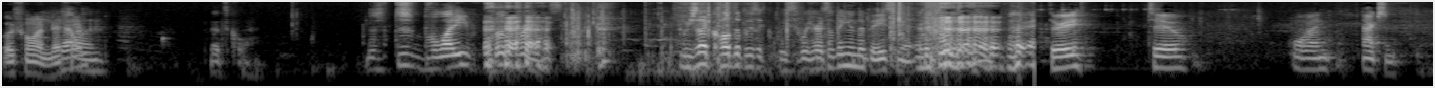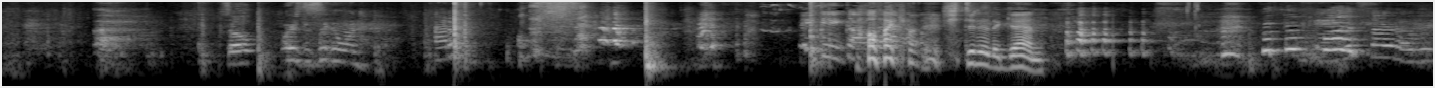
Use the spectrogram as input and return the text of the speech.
Which one? This that one? one. That's cool. Just, just bloody footprints. we should like call the police. Like we, we heard something in the basement. Three, two, one, action. So, where's the second one? I don't. He didn't call Oh my that. god, she did it again. What the Okay, let's start over.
